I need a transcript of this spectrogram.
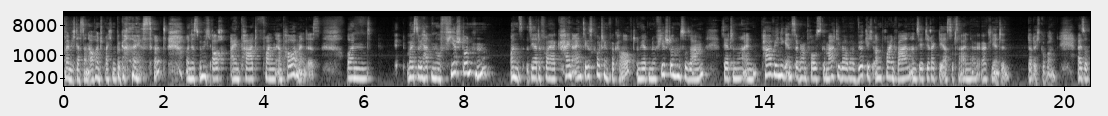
weil mich das dann auch entsprechend begeistert und das für mich auch ein Part von Empowerment ist. Und weißt du, wir hatten nur vier Stunden und sie hatte vorher kein einziges Coaching verkauft und wir hatten nur vier Stunden zusammen. Sie hatte nur ein paar wenige Instagram-Posts gemacht, die wir aber wirklich on point waren und sie hat direkt die erste zahlende äh, Klientin dadurch gewonnen. Also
